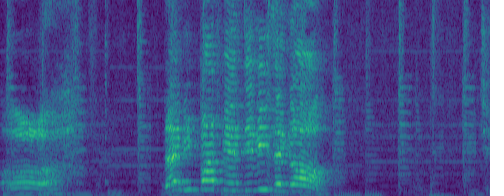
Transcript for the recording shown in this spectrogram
O. Daj mi papier, nie widzę go! Gdzie...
